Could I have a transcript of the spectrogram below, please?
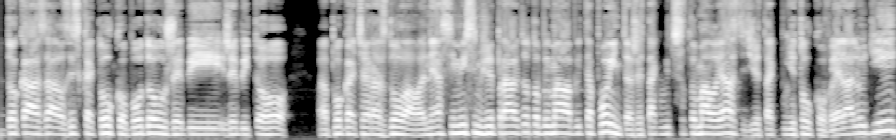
dokázal získať toľko bodov, že by, že by toho e, Pogačara zdolal. Len ja si myslím, že práve toto by mala byť tá pointa, že tak by sa to malo jazdiť, že tak bude toľko veľa ľudí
